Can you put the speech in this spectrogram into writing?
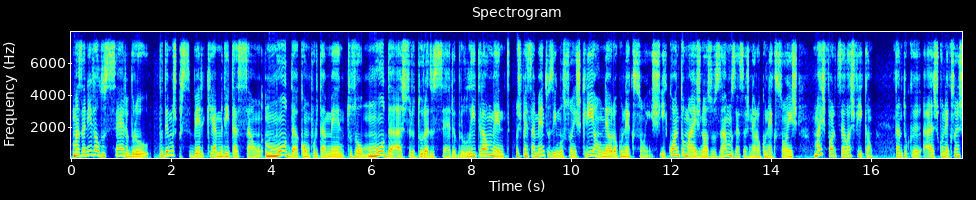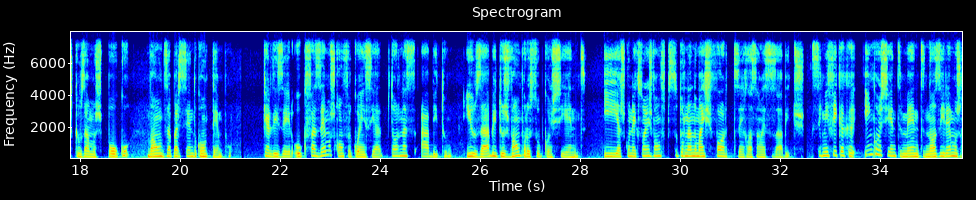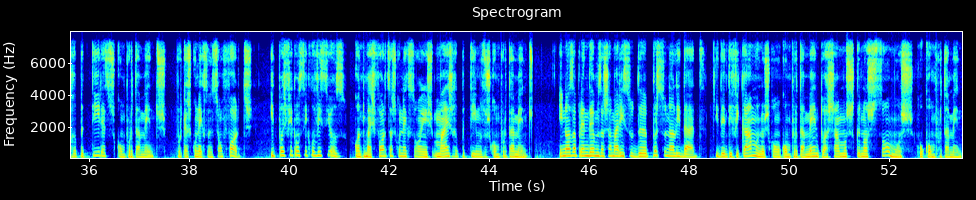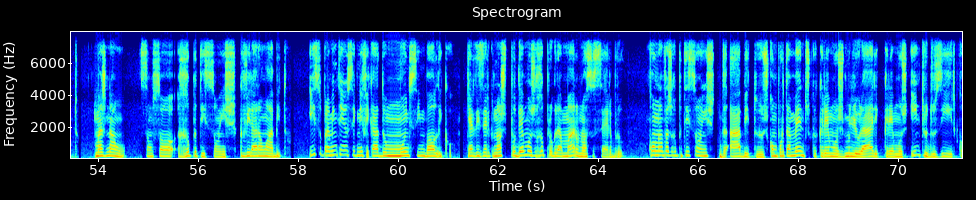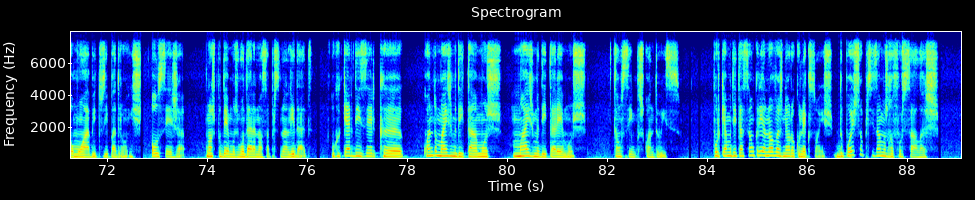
Mas a nível do cérebro, podemos perceber que a meditação muda comportamentos ou muda a estrutura do cérebro. Literalmente, os pensamentos e emoções criam neuroconexões e quanto mais nós usamos essas neuroconexões, mais fortes elas ficam. Tanto que as conexões que usamos pouco vão desaparecendo com o tempo. Quer dizer, o que fazemos com frequência torna-se hábito e os hábitos vão para o subconsciente e as conexões vão se tornando mais fortes em relação a esses hábitos. Significa que inconscientemente nós iremos repetir esses comportamentos, porque as conexões são fortes, e depois fica um ciclo vicioso. Quanto mais fortes as conexões, mais repetimos os comportamentos. E nós aprendemos a chamar isso de personalidade. Identificamos-nos com o comportamento, achamos que nós somos o comportamento. Mas não, são só repetições que viraram hábito. Isso para mim tem um significado muito simbólico. Quer dizer que nós podemos reprogramar o nosso cérebro com novas repetições de hábitos, comportamentos que queremos melhorar e que queremos introduzir como hábitos e padrões. Ou seja, nós podemos mudar a nossa personalidade. O que quer dizer que quanto mais meditamos, mais meditaremos. Tão simples quanto isso porque a meditação cria novas neuroconexões. Depois só precisamos reforçá-las.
